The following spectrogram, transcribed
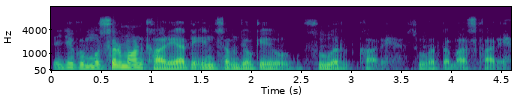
ਤੇ ਜੇ ਕੋਈ ਮੁਸਲਮਾਨ ਖਾ ਰਿਹਾ ਤੇ ਇਨ ਸਮਝੋ ਕਿ ਉਹ ਸੂਅਰ ਖਾ ਰਿਹਾ ਹੈ, ਦਾ ਮਾਸ ਖਾ ਰਿਹਾ।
